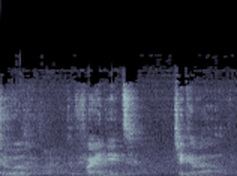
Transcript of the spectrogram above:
to, uh, to find it. Check it out.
